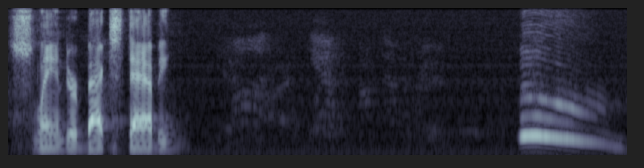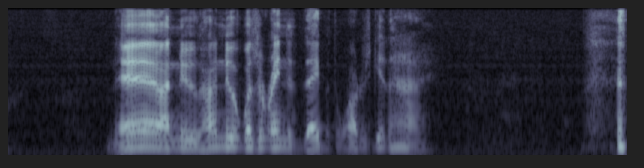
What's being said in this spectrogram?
Slander, backstabbing. Woo. Yeah, I knew I knew it wasn't raining today, but the water's getting high. as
